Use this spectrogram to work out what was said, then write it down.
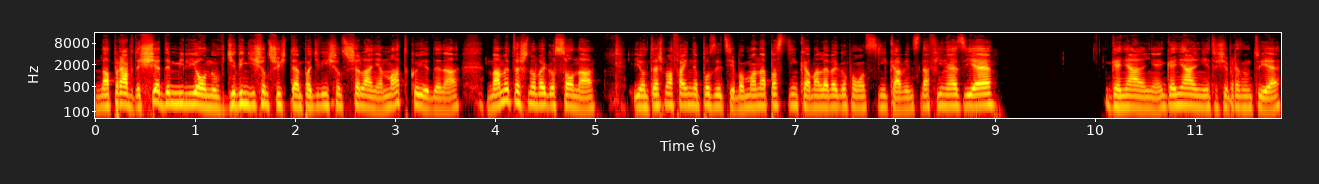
Naprawdę 7 milionów, 96 tempa, 90 strzelania, matko jedyna. Mamy też nowego Sona i on też ma fajne pozycje, bo ma napastnika, ma lewego pomocnika, więc na finezję Genialnie, genialnie to się prezentuje.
